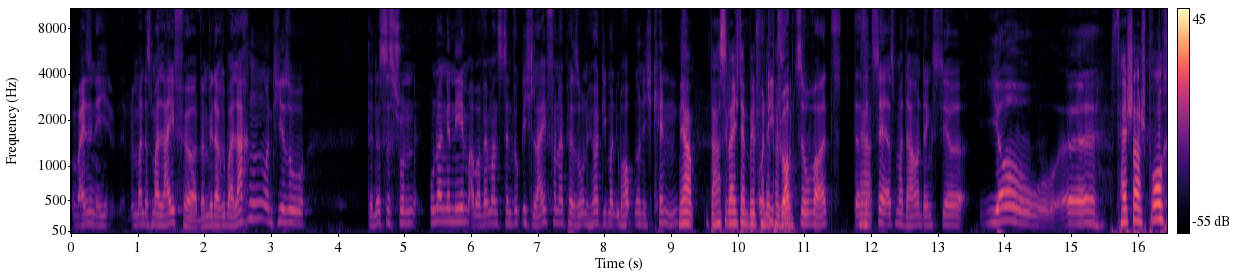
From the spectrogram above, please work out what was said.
weiß ich nicht, wenn man das mal live hört, wenn wir darüber lachen und hier so, dann ist es schon unangenehm, aber wenn man es dann wirklich live von einer Person hört, die man überhaupt noch nicht kennt, Ja, da hast du gleich dein Bild von und der die Person. droppt sowas, da Ja. sitzt du ja erstmal da und denkst dir, yo, äh, Fescher Spruch.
